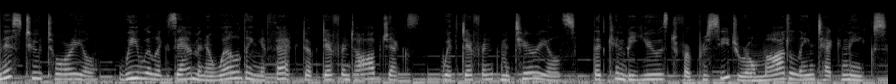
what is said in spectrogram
this tutorial, we will examine a welding effect of different objects with different materials that can be used for procedural modeling techniques.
